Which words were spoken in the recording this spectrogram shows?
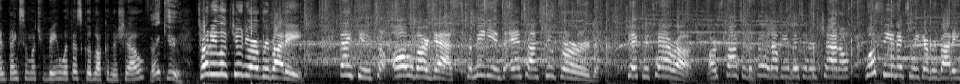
And thanks so much for being with us. Good luck in the show. Thank you. Tony Luke Jr., everybody. Thank you to all of our guests, comedians Anton Shuford, Jake Matera, our sponsor, the Philadelphia Visitors Channel. We'll see you next week, everybody.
